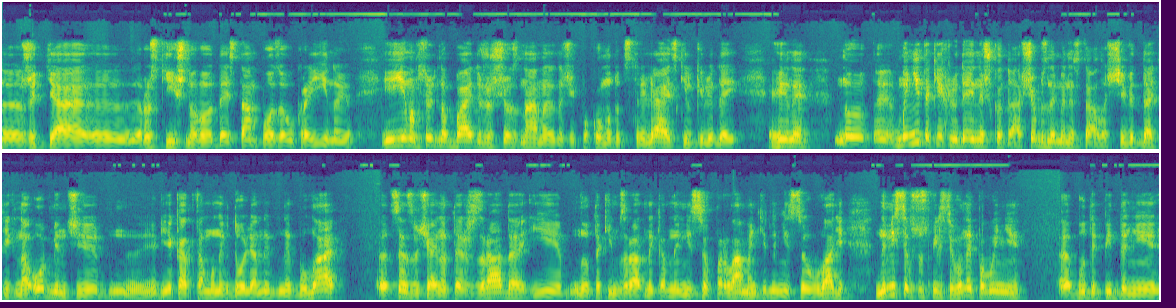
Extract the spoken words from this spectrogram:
е, життя е, розкішного десь там поза Україною, і їм абсолютно байдуже, що з нами, значить, по кому тут стріляють, скільки людей гине. Ну е, мені таких людей не шкода. Що б з ними не сталося, чи віддати їх на обмін, чи яка б там у них доля не, не була. Це звичайно теж зрада, і ну таким зрадникам не місце в парламенті, не місце у владі, не місце в суспільстві. Вони повинні е, бути піддані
